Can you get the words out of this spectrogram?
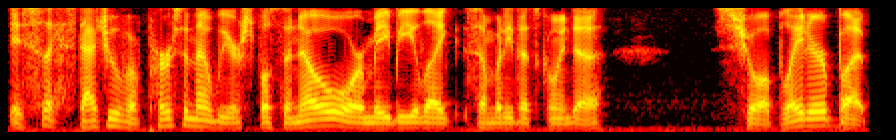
is this like a statue of a person that we are supposed to know, or maybe like somebody that's going to show up later? But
